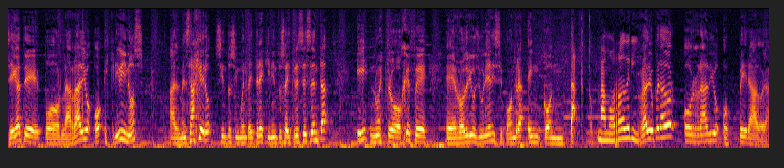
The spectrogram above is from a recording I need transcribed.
llégate por la radio o escribinos al mensajero 153 506 360 y nuestro jefe eh, Rodrigo Giuliani se pondrá en contacto. Vamos, Rodri. Radio operador o radio operadora.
